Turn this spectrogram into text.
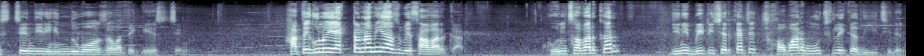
এসছেন, যিনি হিন্দু মহাসভা থেকে এসছেন। হাতে গুলোই একটা নামই আসবে সাভারকার। কোন সাভারকার? যিনি ব্রিটিশের কাছে ছবার মুচলেকা দিয়েছিলেন।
